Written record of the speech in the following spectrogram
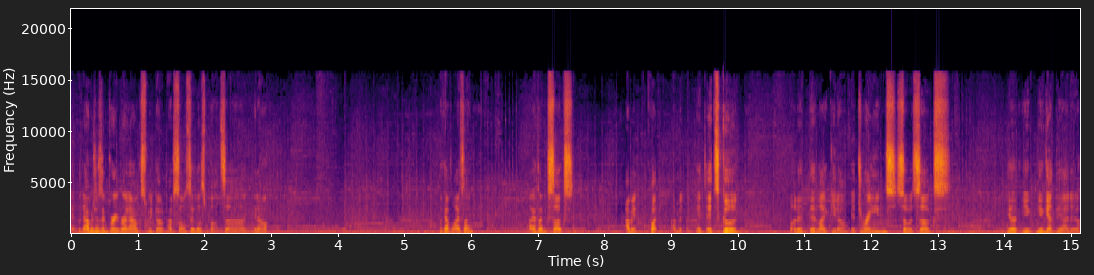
Yeah, the damage isn't great right now because we don't have Soul Sealers, but, uh, you know. We have Lifeline. Think sucks. I mean, quite. I mean, it, it's good, but it, it, like you know it drains, so it sucks. You you, you get the idea.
